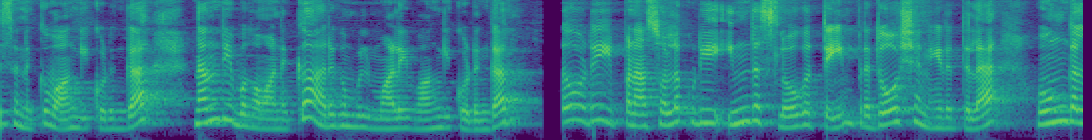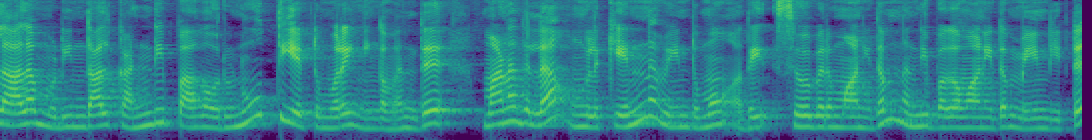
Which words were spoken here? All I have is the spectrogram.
ஈசனுக்கு வாங்கி கொடுங்க. நந்தி பகவானுக்கு அருகம்புல் மாலை வாங்கி கொடுங்க. அதோடு இப்போ நான் சொல்லக்கூடிய இந்த ஸ்லோகத்தையும் பிரதோஷ நேரத்தில் உங்களால் முடிந்தால் கண்டிப்பாக ஒரு நூற்றி எட்டு முறை நீங்கள் வந்து மனதில் உங்களுக்கு என்ன வேண்டுமோ அதை சிவபெருமானிடம் நந்தி பகவானிடம் வேண்டிட்டு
